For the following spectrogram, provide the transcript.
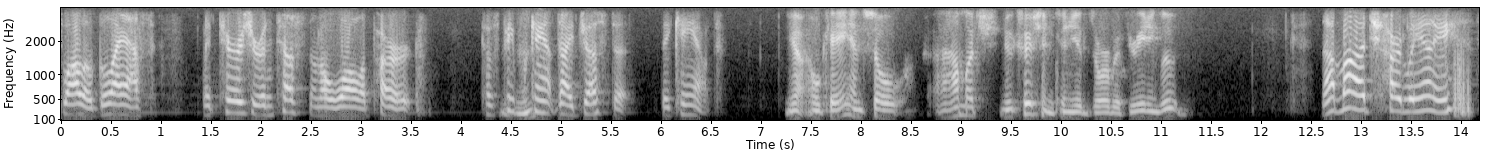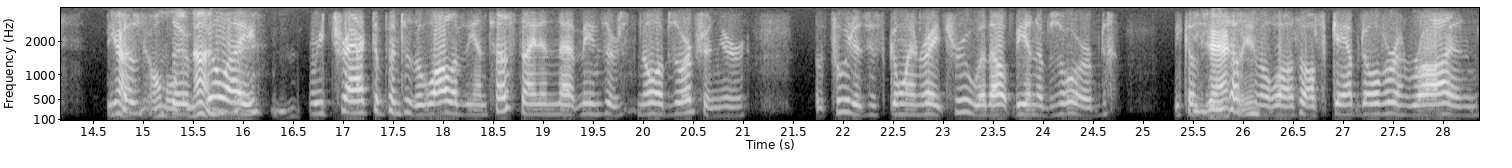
swallow glass. It tears your intestinal wall apart because people Mhm. can't digest it. They can't. Yeah. Okay. And so, how much nutrition can you absorb if you're eating gluten? Not much, hardly any, Yeah, because almost the none. villi Mhm. retract up into the wall of the intestine, and that means there's no absorption. Your the food is just going right through without being absorbed because Exactly. the intestinal wall is all scabbed over and raw and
